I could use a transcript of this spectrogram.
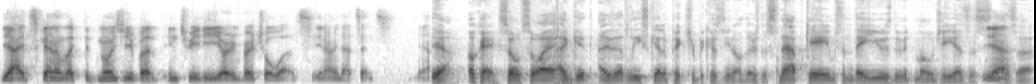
yeah, it's kind of like Bitmoji, but in 3D or in virtual worlds, you know, in that sense. Yeah. yeah. Okay. So so I, I, get I at least get a picture because you know there's the Snap games and they use the Bitmoji as a yeah. as a,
